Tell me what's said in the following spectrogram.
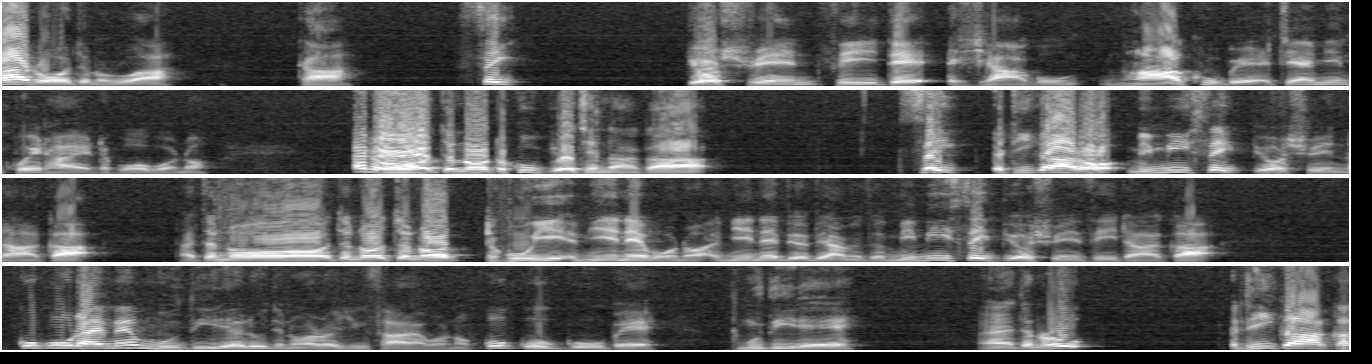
ကတော့ကျွန်တော်တို့ကဒါစိတ်ပျော်ရွှင်စေတဲ့အရာကို၅ခုပဲအကြမ်းမြင်ခွဲထားတဲ့တဘောပေါ့နော်အဲ့တော့ကျွန်တော်တခုပြောချင်တာကစိတ်အဓိကတော့မိမိစိတ်ပျော်ရွှင်တာက ဒါကျွန်တော်ကျွန်တော်ကျွန်တော်တကူရီအမြင်နဲ့ပေါ့နော်အမြင်နဲ့ပြောပြမယ်ဆိုမိမိစိတ်ပျော်ရွှင်စေတာကကိုကိုယ်တိုင်ပဲမူတည်တယ်လို့ကျွန်တော်ကတော့ယူဆတာပေါ့နော်ကိုကိုကိုပဲမူတည်တယ်အဲကျွန်တော်တို့အဓိကက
